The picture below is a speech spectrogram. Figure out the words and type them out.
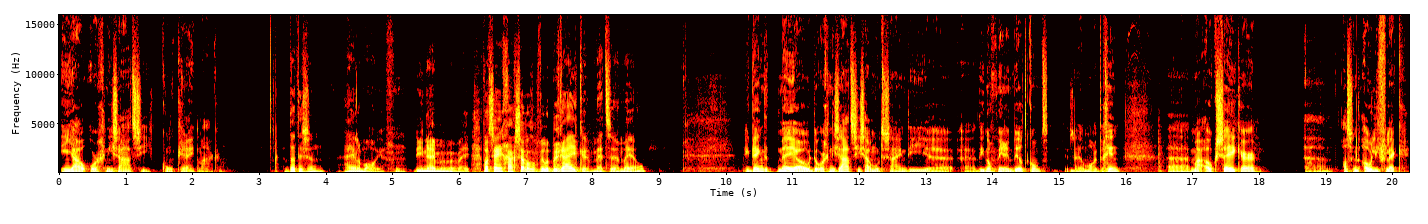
in jouw organisatie concreet maken? Dat is een hele mooie. Die nemen we mee. Wat zou je graag zelf nog willen bereiken met uh, MEO? Ik denk dat MEO de organisatie zou moeten zijn die, uh, die nog meer in beeld komt. Dit is een heel mooi begin. maar ook zeker als een olievlek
